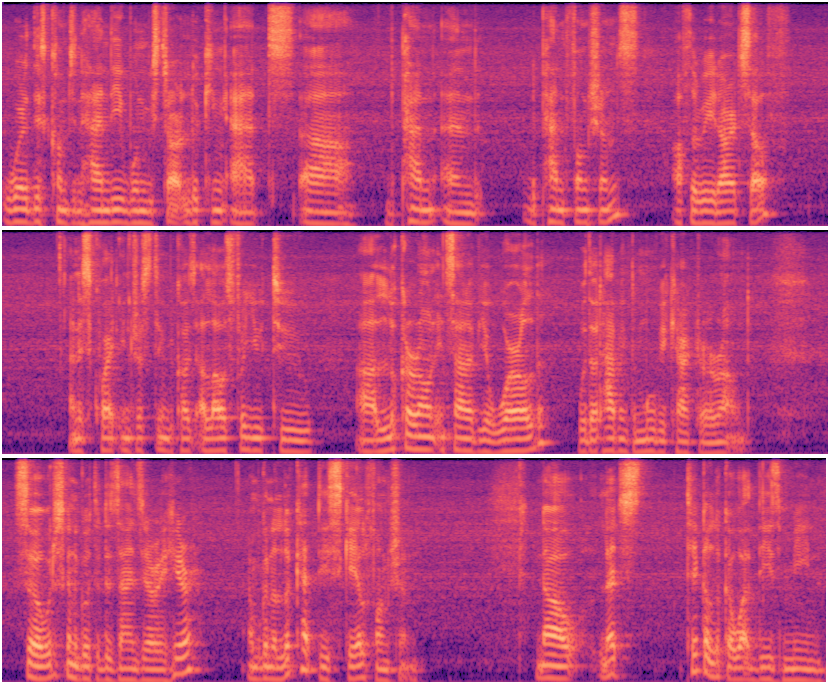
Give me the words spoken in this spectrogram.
where this comes in handy when we start looking at uh, the pan and the pan functions of the radar itself. And it's quite interesting because it allows for you to uh, look around inside of your world without having to move your character around. So we're just going to go to designs area here. and we're going to look at the scale function. Now let's take a look at what these mean.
